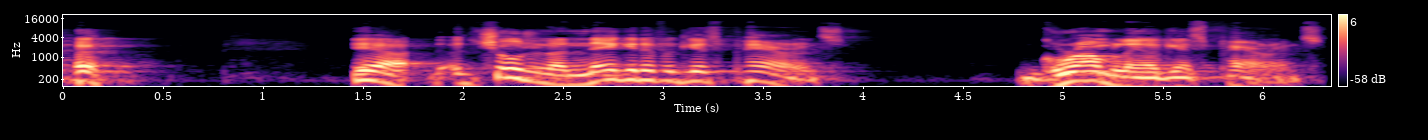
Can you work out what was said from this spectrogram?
yeah, children are negative against parents, grumbling against parents.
